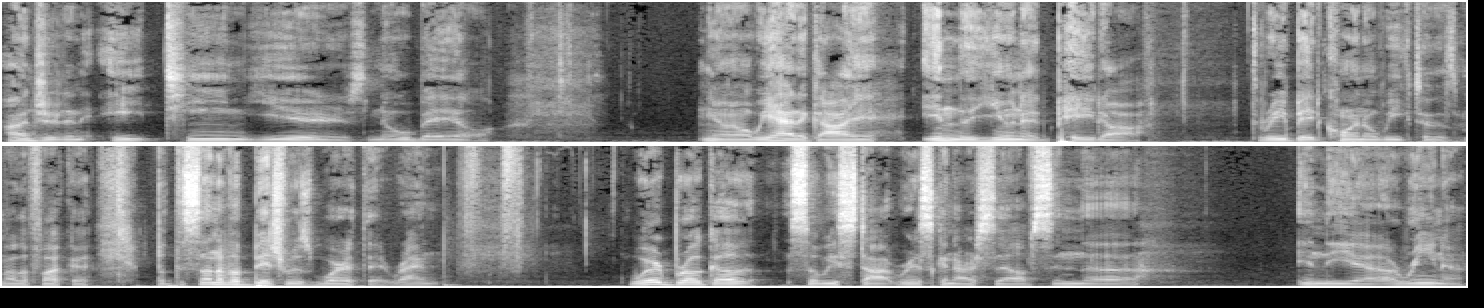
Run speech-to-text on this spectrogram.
118 years, no bail. You know, we had a guy in the unit paid off. Three Bitcoin a week to this motherfucker. But the son of a bitch was worth it, right? Word broke out, so we stopped risking ourselves in the in the uh, arena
